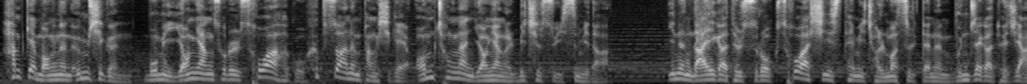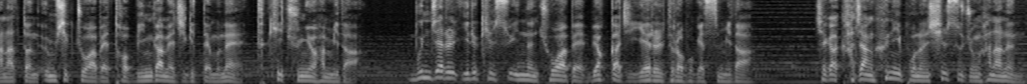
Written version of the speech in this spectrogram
함께 먹는 음식은 몸이 영양소를 소화하고 흡수하는 방식에 엄청난 영향을 미칠 수 있습니다. 이는 나이가 들수록 소화 시스템이 젊었을 때는 문제가 되지 않았던 음식 조합에 더 민감해지기 때문에 특히 중요합니다. 문제를 일으킬 수 있는 조합의 몇 가지 예를 들어보겠습니다. 제가 가장 흔히 보는 실수 중 하나는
